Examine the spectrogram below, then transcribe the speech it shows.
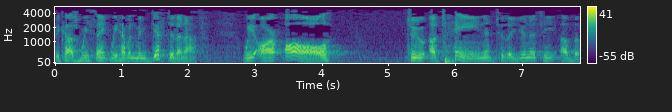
because we think we haven't been gifted enough. We are all to attain to the unity of the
